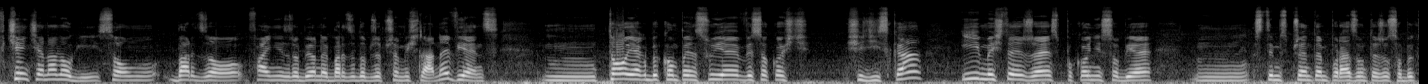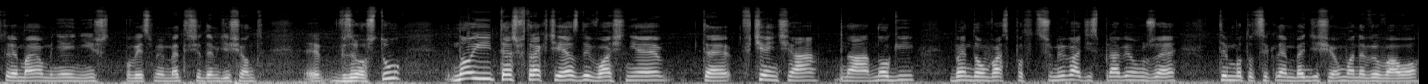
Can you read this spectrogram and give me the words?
Wcięcia na nogi są bardzo fajnie zrobione, bardzo dobrze przemyślane, więc mm, to jakby kompensuje wysokość siedziska i myślę, że spokojnie sobie mm, z tym sprzętem poradzą też osoby, które mają mniej niż powiedzmy 1,70 m wzrostu. No i też w trakcie jazdy właśnie te wcięcia na nogi będą Was podtrzymywać i sprawią, że tym motocyklem będzie się manewrowało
